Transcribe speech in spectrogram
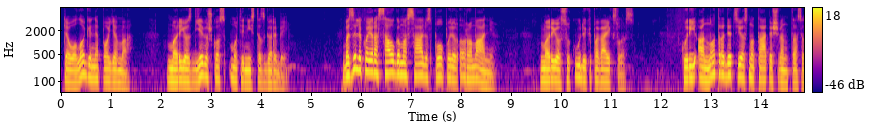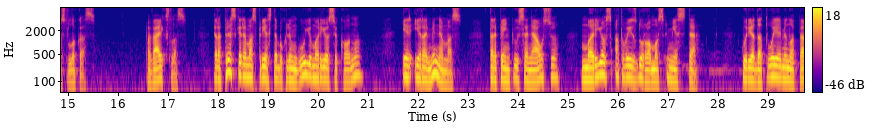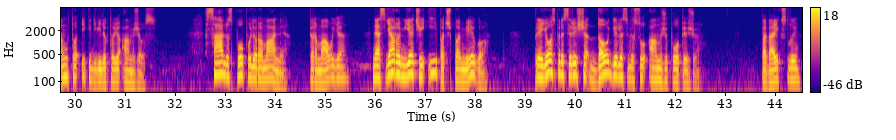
teologinė pojama Marijos dieviškos motinystės garbiai. Bazilikoje yra saugomas salius popuri romanį, Marijos su kūdikiu paveikslas, kurį anu tradicijos nutapė šventasis Lukas. Paveikslas yra priskiriamas prie stebuklingųjų Marijos ikonų ir yra minimas tarp penkių seniausių Marijos atvaizdų Romos mieste, kurie datuojami nuo 5 iki 12 amžiaus. Salius populi romanė pirmauja, nes ją romiečiai ypač pamėgo, prie jos prisirišę daugelis visų amžių popiežių. Paveikslui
